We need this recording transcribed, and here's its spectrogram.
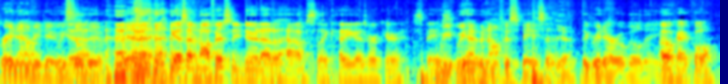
right now we do. We Yeah. still do. Yeah. you guys have an office, or you do it out of the house? Like, how do you guys work your space? we, we have an office space at Yeah. the Great Arrow Building, oh, okay, cool.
